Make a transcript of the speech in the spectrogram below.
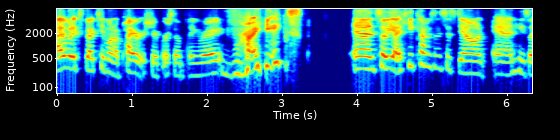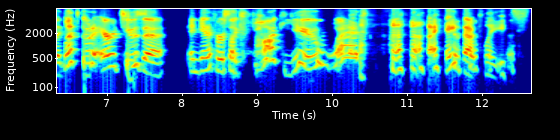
I would expect him on a pirate ship or something, right? Right? And so yeah, he comes and sits down and he's like, "Let's go to Aretuza." And Yennefer's like, "Fuck you! What?" I hate that place.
